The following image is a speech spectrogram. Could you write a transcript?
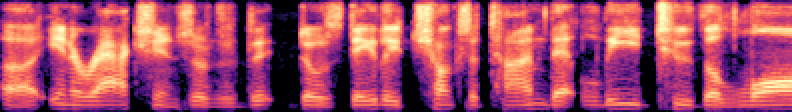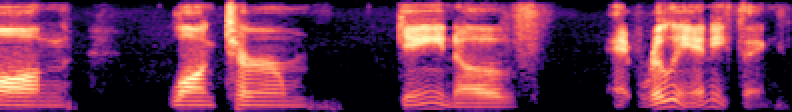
uh, interactions or the, those daily chunks of time that lead to the long, long-term gain of really anything.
